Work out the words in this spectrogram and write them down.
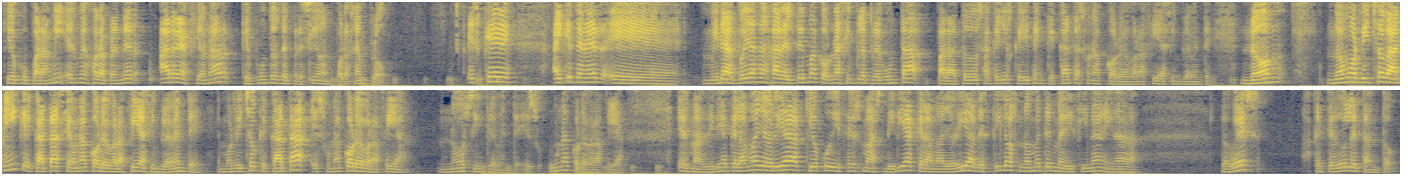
Kyoku, para mí es mejor aprender a reaccionar que puntos de presión. Por ejemplo, es que hay que tener... Eh, mirad, voy a zanjar el tema con una simple pregunta para todos aquellos que dicen que kata es una coreografía simplemente. No, no hemos dicho, Dani, que kata sea una coreografía simplemente. Hemos dicho que kata es una coreografía. no simplemente, es una coreografía. Es más, diría que la mayoría, Kyoku dice es más, diría que la mayoría de estilos no meten medicina ni nada. ¿Lo ves? ¿A que te duele tanto?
